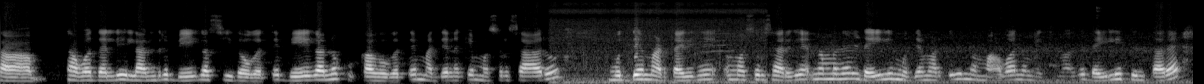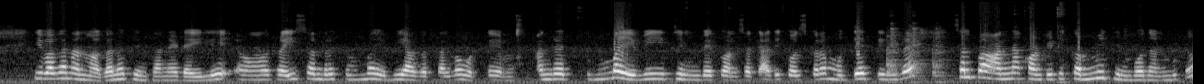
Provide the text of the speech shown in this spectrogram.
ತ ತವದಲ್ಲಿ ಇಲ್ಲಾಂದ್ರೆ ಬೇಗ ಸೀದೋಗುತ್ತೆ, ಬೇಗನೂ ಕುಕ್ ಆಗೋಗುತ್ತೆ ಮಧ್ಯಾಹ್ನಕ್ಕೆ ಮೊಸರು ಸಾರು ಮುದ್ದೆ ಮಾಡ್ತಾ ಇದ್ದೀನಿ. ಮೊಸರು ಸಾರಿಗೆ ನಮ್ಮ ಮನೇಲಿ ಡೈಲಿ ಮುದ್ದೆ ಮಾಡ್ತೀವಿ. ನಮ್ಮ ಮಾವ, ನಮ್ಮ ಯಜಮಾನ್ರು ಡೈಲಿ ತಿಂತಾರೆ. ಇವಾಗ ನನ್ನ ಮಗನೂ ತಿಂತಾನೆ ಡೈಲಿ. ರೈಸ್ ಅಂದರೆ ತುಂಬ ಹೆವಿ ಆಗುತ್ತಲ್ವ ಹೊಟ್ಟೆ? ಅಂದರೆ ತುಂಬ ಹೆವಿ ತಿನ್ನಬೇಕು ಅನ್ಸುತ್ತೆ. ಅದಕ್ಕೋಸ್ಕರ ಮುದ್ದೆ ತಿಂದರೆ ಸ್ವಲ್ಪ ಅನ್ನ ಕ್ವಾಂಟಿಟಿ ಕಮ್ಮಿ ತಿನ್ಬೋದು ಅಂದ್ಬಿಟ್ಟು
